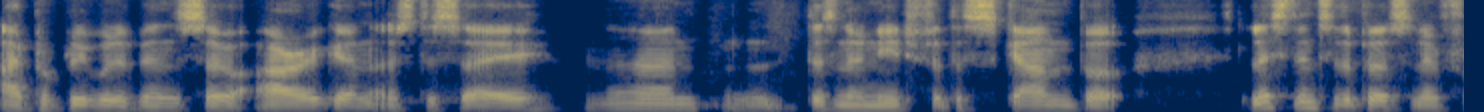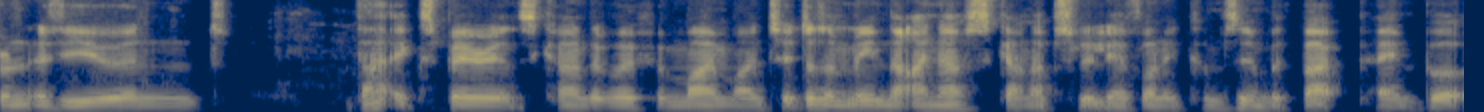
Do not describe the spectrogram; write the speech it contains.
I probably would have been so arrogant as to say, no, there's no need for the scan. But listening to the person in front of you and that experience kind of opened my mind to it. Doesn't mean that I now scan absolutely everyone who comes in with back pain, but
